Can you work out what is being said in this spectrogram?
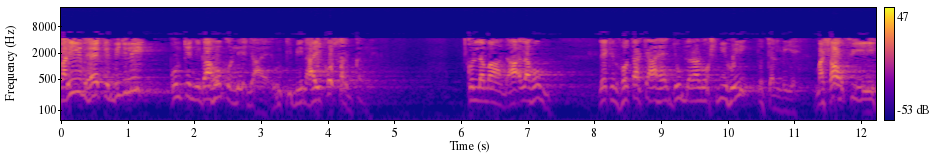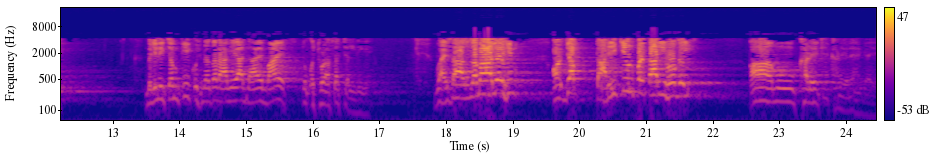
करीब है कि बिजली उनकी निगाहों को ले जाए, उनकी बीनाई को सर्व कर ले। कुल्लमा दालहुम लेकिन होता क्या है, जब जरा रोशनी हुई तो चल लिए। मशौफी। बिजली चमकी, कुछ नज़र आ गया, दाएँ बाएँ तो कुछ थोड़ा सा चल लिए वैसा हिम और जब तारीकी उन पर तारी हो गई, कामू खड़े के खड़े रह गए।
